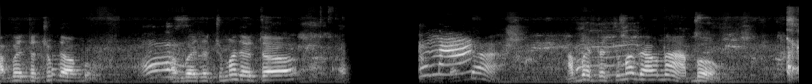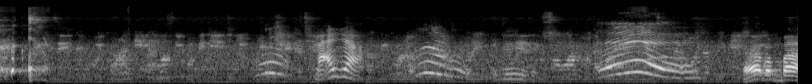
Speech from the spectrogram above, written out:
আব্বু একটা চুমা দাও আব্বু আব্বু একটা চুমা দাও তো মা আব্বু একটা চুমা দাও না আব্বু হ্যাঁ বাবা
